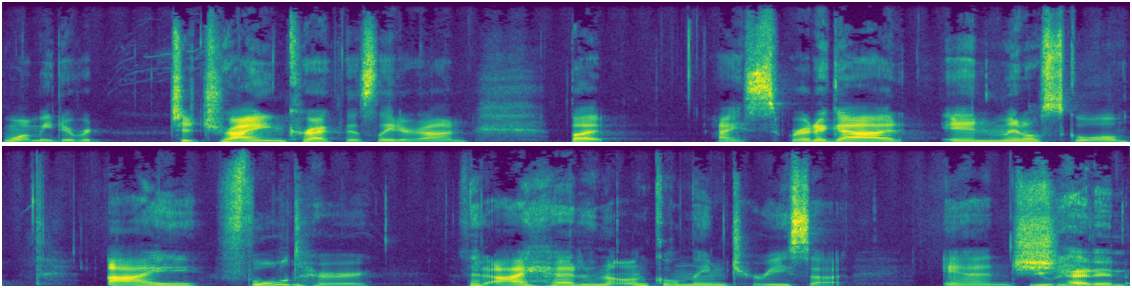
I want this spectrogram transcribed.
want me to, re- to try and correct this later on, but I swear to God, in middle school, I fooled her that I had an uncle named Teresa. And she You had an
